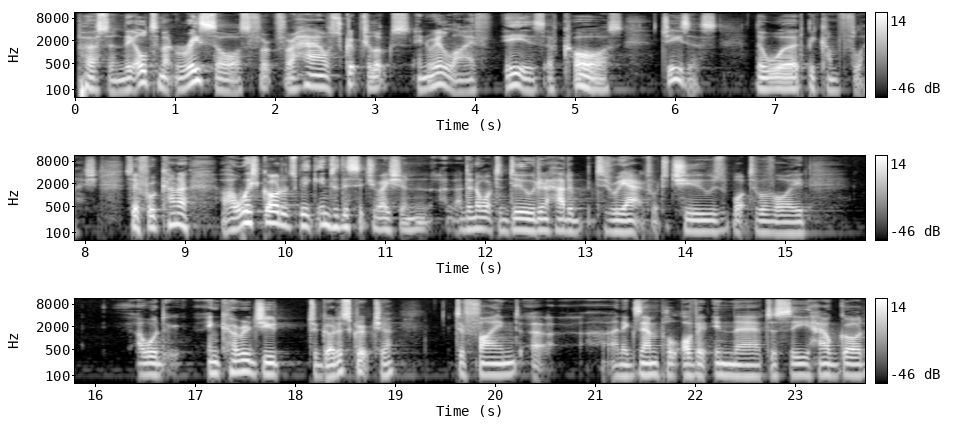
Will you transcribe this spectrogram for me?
person, the ultimate resource for, for how Scripture looks in real life is, of course, Jesus, the Word become flesh. So if we're kind of, oh, I wish God would speak into this situation, I don't know what to do, I don't know how to, to react, what to choose, what to avoid, I would encourage you to go to Scripture to find uh, an example of it in there to see how God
